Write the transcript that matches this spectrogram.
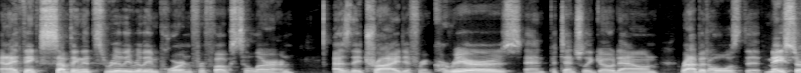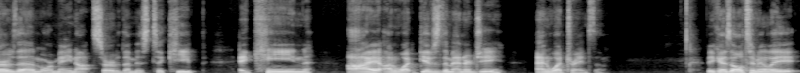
And i think something that's really really important for folks to learn as they try different careers and potentially go down rabbit holes that may serve them or may not serve them is to keep a keen eye on what gives them energy and what drains them because ultimately,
